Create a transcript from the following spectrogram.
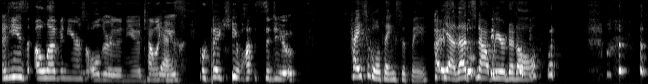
And he's 11 years older than you, telling yes. you like he wants to do high school things with me. High yeah, that's not weird at all.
